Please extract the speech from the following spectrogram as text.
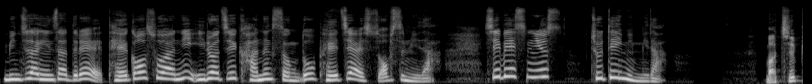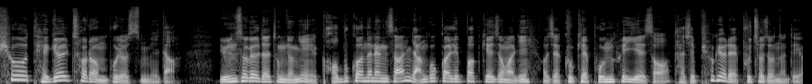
민주당 인사들의 대거 소환이 이뤄질 가능성도 배제할 수 없습니다. CBS 뉴스 조태임입니다. 마치 표 대결처럼 보였습니다. 윤석열 대통령이 거부권을 행사한 양곡관리법 개정안이 어제 국회 본회의에서 다시 표결에 붙여졌는데요.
